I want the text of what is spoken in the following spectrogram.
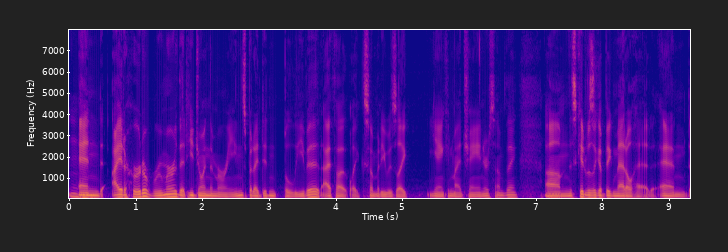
Mm-hmm. And I had heard a rumor that he joined the Marines, but I didn't believe it. I thought like somebody was like yanking my chain or something. Um, this kid was like a big metalhead, and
